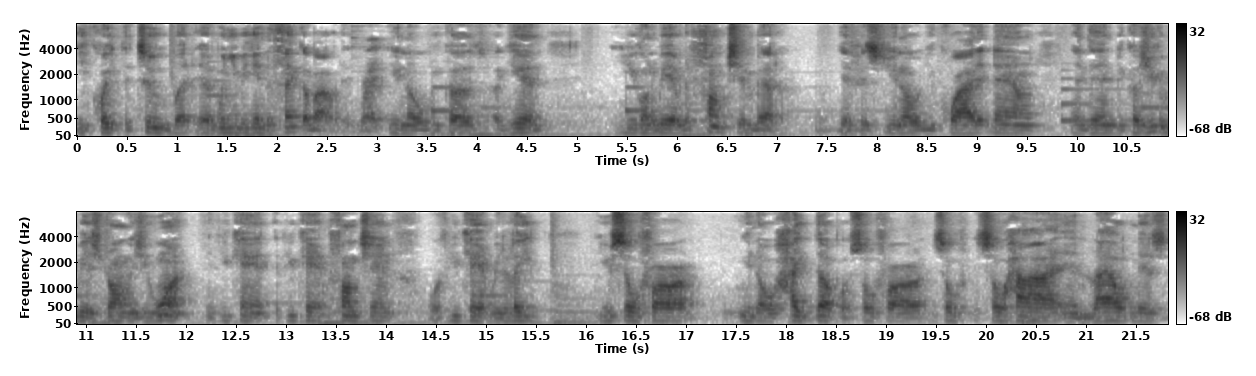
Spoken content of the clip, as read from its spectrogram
equate the two but uh, when you begin to think about it right you know because again you're going to be able to function better mm-hmm. if it's you know you quiet it down and then because you can be as strong as you want if you can't if you can't function or if you can't relate you so far you know hyped up or so far so so high in loudness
